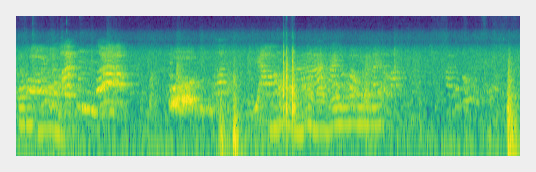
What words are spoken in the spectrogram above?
เพิ่มกินเราน้องบอกน้องบอกเราเยอะเยอะเยอะเยอะเ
